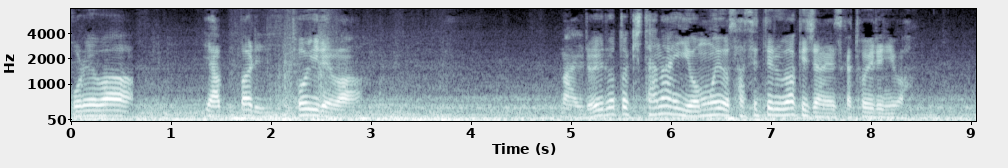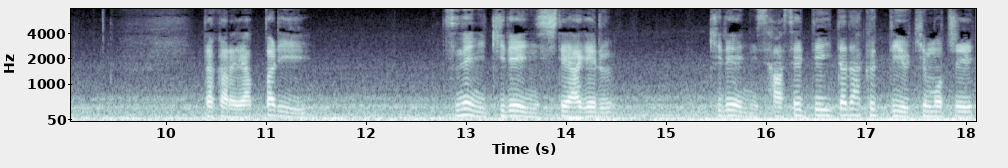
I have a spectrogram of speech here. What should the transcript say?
これはやっぱりトイレはまあいろいろと汚い思いをさせてるわけじゃないですかトイレには。だからやっぱり常にきれいにしてあげる。きれいにさせていただくっていう気持ち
